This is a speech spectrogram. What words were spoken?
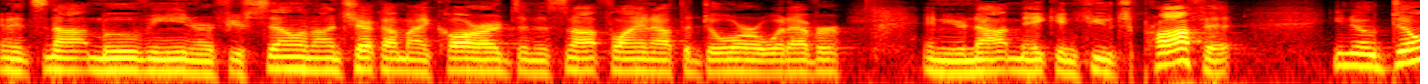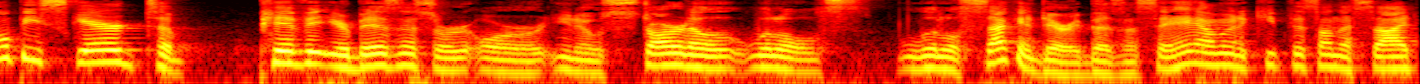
and it's not moving or if you're selling on Check Out My Cards and it's not flying out the door or whatever and you're not making huge profit you know don't be scared to pivot your business or or you know start a little little secondary business. Say hey i'm going to keep this on the side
